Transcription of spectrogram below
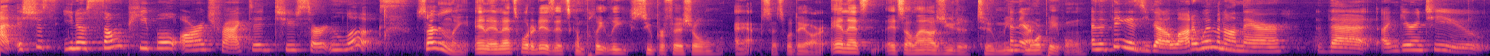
that. It's just you know, some people are attracted to certain looks. Certainly, and and that's what it is. It's completely superficial apps. That's what they are, and that's it allows you to to meet more people. And the thing is, you got a lot of women on there that I can guarantee you,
